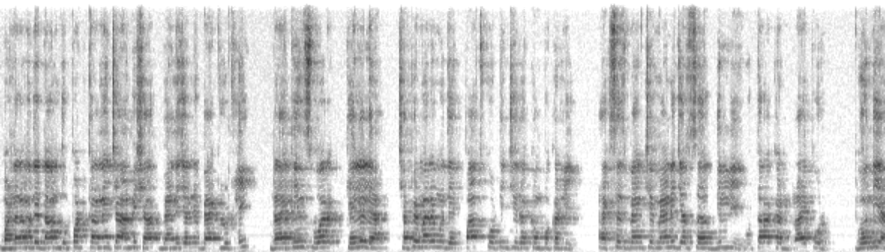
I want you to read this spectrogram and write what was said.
भंडारामध्ये दाम दुप्पट करण्याच्या आमिषात मॅनेजरने बँक लुटली. ड्रायकिन्स वर केलेल्या छापेमारीमध्ये पाच कोटींची रक्कम पकडली. ऍक्सिस बँकचे मॅनेजर सह दिल्ली उत्तराखंड रायपूर गोंदिया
